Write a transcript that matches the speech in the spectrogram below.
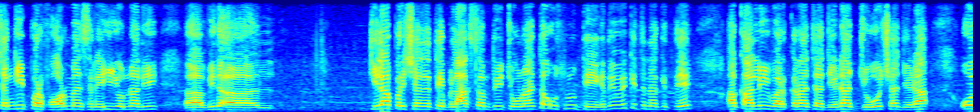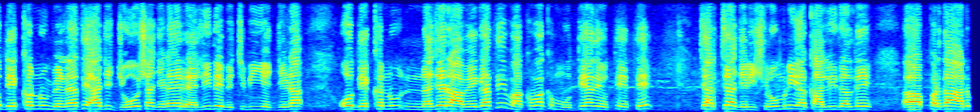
ਚੰਗੀ ਪਰਫਾਰਮੈਂਸ ਰਹੀ ਉਹਨਾਂ ਦੀ ਅ, ਜ਼ਿਲ੍ਹਾ ਪਰਿਸ਼ਦ ਅਤੇ ਬਲਾਕ ਸੰਮਤੀ ਚੋਣਾਂ 'ਚ ਤਾਂ ਉਸ ਨੂੰ ਦੇਖਦੇ ਹੋਏ ਕਿਤੇ ਨਾ ਕਿਤੇ ਅਕਾਲੀ ਵਰਕਰਾਂ 'ਚ ਜਿਹੜਾ ਜੋਸ਼ ਆ ਜਿਹੜਾ, ਉਹ ਦੇਖਣ ਨੂੰ ਮਿਲ ਰਿਹਾ ਤੇ ਅੱਜ ਜੋਸ਼ ਆ ਜਿਹੜਾ ਇਹ ਰੈਲੀ ਦੇ ਵਿੱਚ ਵੀ ਜਿਹੜਾ, ਉਹ ਦੇਖਣ ਨੂੰ ਨਜ਼ਰ ਆਵੇਗਾ ਤੇ ਵੱਖ-ਵੱਖ ਮੁੱਦਿਆਂ ਦੇ ਉੱਤੇ ਇੱਥੇ ਚਰਚਾ ਜਿਹੜੀ ਸ਼੍ਰੋਮਣੀ ਅਕਾਲੀ ਦਲ ਦੇ ਪ੍ਰਧਾਨ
